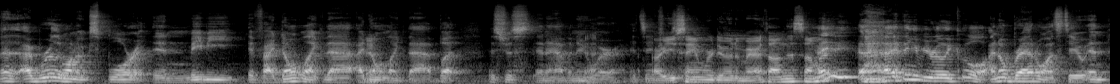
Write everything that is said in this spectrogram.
uh, I really want to explore it, and maybe if I don't like that, I Yeah. don't like that. But it's just an avenue Yeah. where it's Are you saying we're doing a marathon this summer? Maybe I think it'd be really cool. I know Brad wants to, and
